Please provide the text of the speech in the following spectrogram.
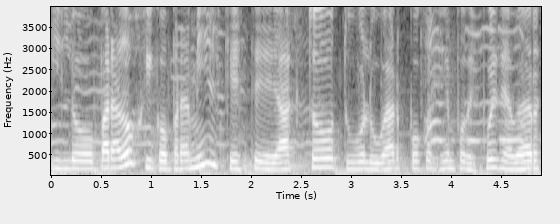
Y lo paradójico para mí es que este acto tuvo lugar poco tiempo después de haber,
